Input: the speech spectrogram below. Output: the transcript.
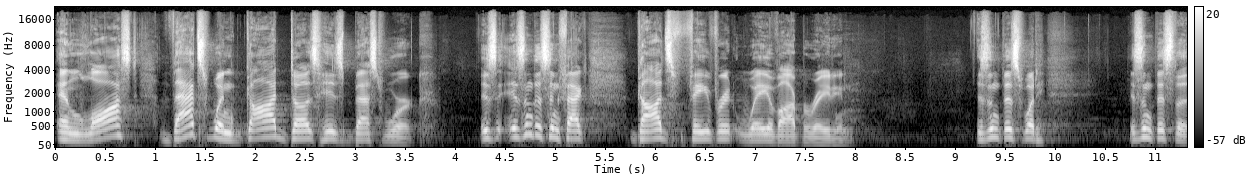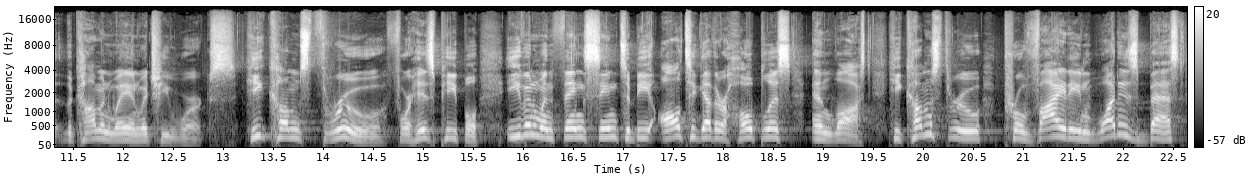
and lost, that's when God does his best work. Isn't this, in fact, God's favorite way of operating? Isn't this what Isn't this the, the common way in which he works? He comes through for his people, even when things seem to be altogether hopeless and lost. He comes through providing what is best,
